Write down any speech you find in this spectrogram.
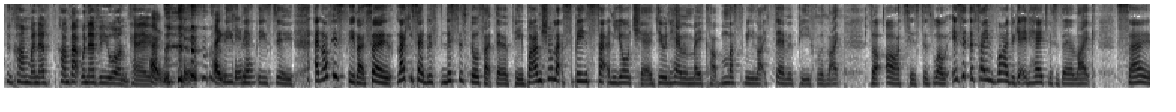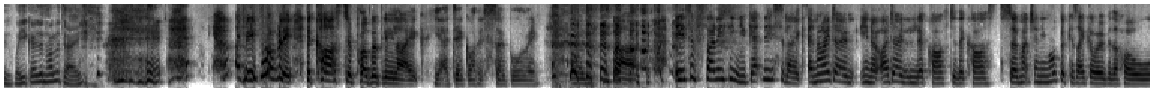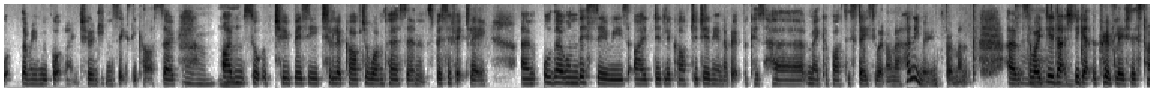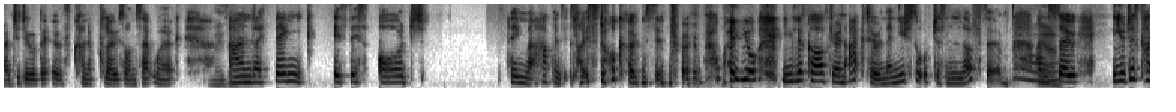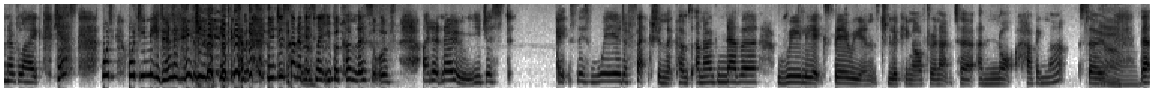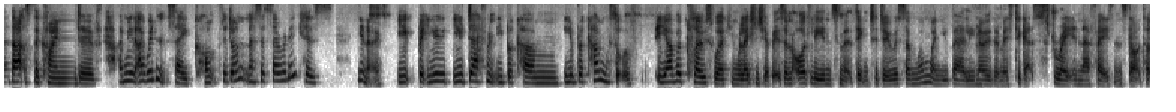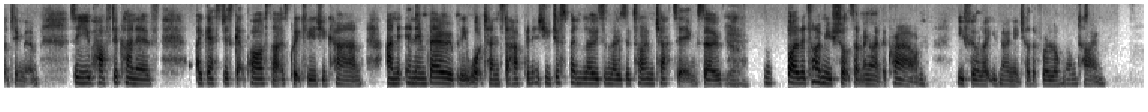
can come whenever, come back whenever you want, Cate. Thanks. Thanks, please, please, please do. And obviously, like so, like you said, this is, feels like therapy. But I'm sure, like being sat in your chair doing hair and makeup must be like therapy for like the artist as well. Is it the same vibe? You're getting hairdressers. They're like, so where you going on holiday? I mean, probably the cast are probably like, yeah, dear God, it's so boring. Um, but it's a funny thing. You get this like, and I don't, you know, I don't look after the cast so much anymore because I go over the whole. I mean, we've got like 260 casts, so Um, I'm sort of too busy to look after one person specifically. Um, although on this series, I did look after Gillian a bit because her makeup artist Stacey went on a honeymoon for a month. Um, so I did actually get the privilege this time to do a bit of kind of close on set work. Amazing. And I think it's this odd thing that happens. It's like Stockholm syndrome, where you're you look after an actor and then you sort of just love them. And Yeah. so you're just kind of like, yes, what what do you need? Anything you need? Kind of- you just kind of it's like you become this sort of I don't know, you just it's this weird affection that comes and I've never really experienced looking after an actor and not having that. So Yeah. that that's the kind of I mean, I wouldn't say confidant necessarily because you know you, but you you definitely become you become sort of you have a close working relationship. It's an oddly intimate thing to do with someone when you barely know them is to get straight in their face and start touching them. So you have to kind of i guess just get past that as quickly as you can. And and invariably what tends to happen is you just spend loads and loads of time chatting. So yeah. by the time you've shot something like the crown you feel like you've known each other for a long long time.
